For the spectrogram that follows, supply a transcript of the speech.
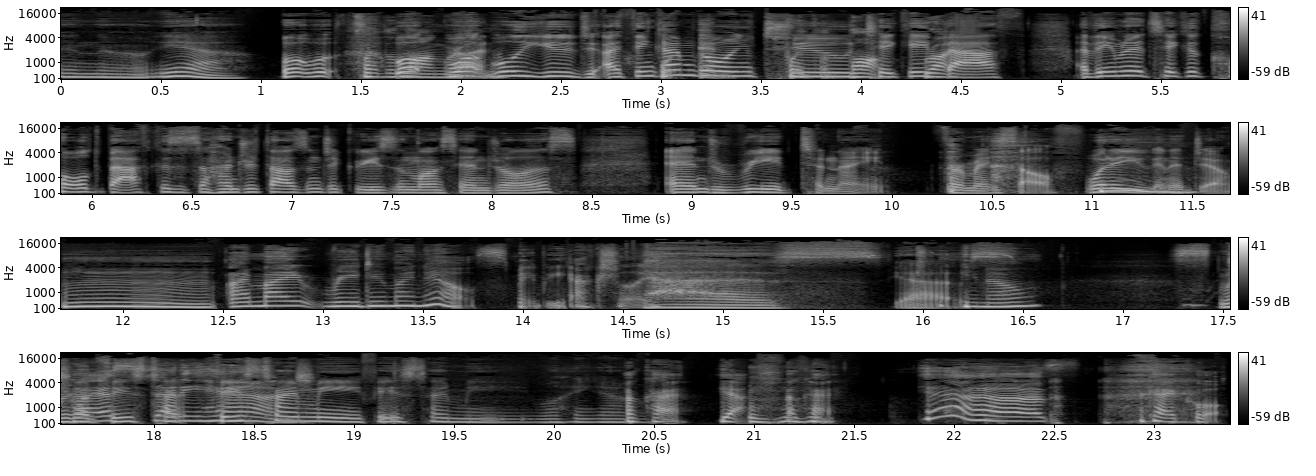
I know. Yeah. What, what, For the what, long what will you do? I think I'm going to take a run. bath. I think I'm going to take a cold bath because it's 100,000 degrees in Los Angeles and read tonight for myself. What are you going to do? Mm, I might redo my nails, maybe actually. Yes. Yes. You know? Oh my Try God. a FaceTime, steady hand. FaceTime me. FaceTime me. We'll hang out. Okay. Yeah. Okay. Yes. Okay, cool.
